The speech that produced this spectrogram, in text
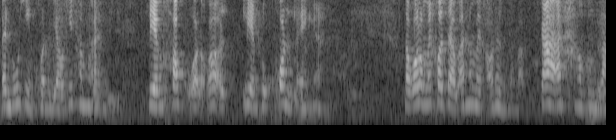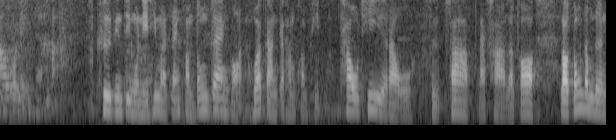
เป็นผู้หญิงคนเดียวที่ทำงานเลี้ยงครอบครัวแล้วก็เลี้ยงทุกคนอะไรเงี้ย เราก็เราไม่เข้าใจว่าทำไมเขาถึงแบบกล้าทำเราอะไรอย่างเงี้ยค่ะ คือจริง ๆ วันนี้ที่มาแจ้งความต้องแจ้งก่อน ว่าการกระทำความผิดเท่าที่เราสืบทราบนะคะ แล้วก็เราต้องดำเนิน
